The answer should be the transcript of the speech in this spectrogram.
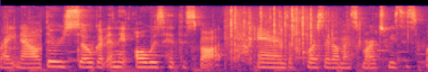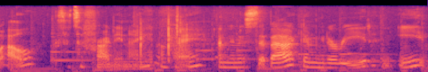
right now. They're so good and they always hit the spot. And of course I got my Smart Sweets as well because it's a Friday night, okay? I'm gonna sit back, I'm gonna read and eat,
